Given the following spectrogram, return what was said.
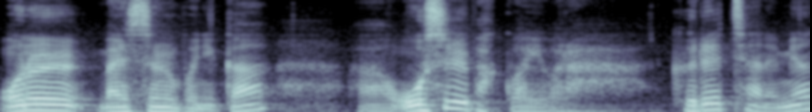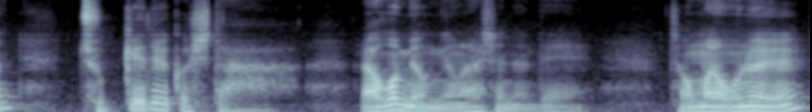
오늘 말씀을 보니까 아, 옷을 바꿔 입어라. 그렇지 않으면 죽게 될 것이다. 라고 명령을 하셨는데 정말 오늘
